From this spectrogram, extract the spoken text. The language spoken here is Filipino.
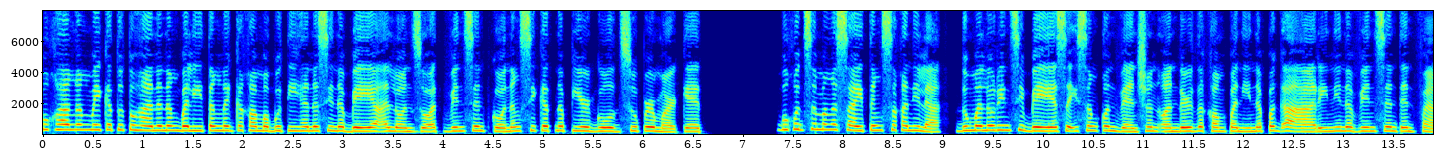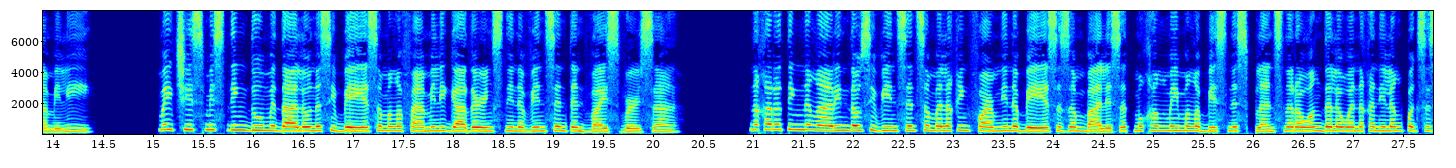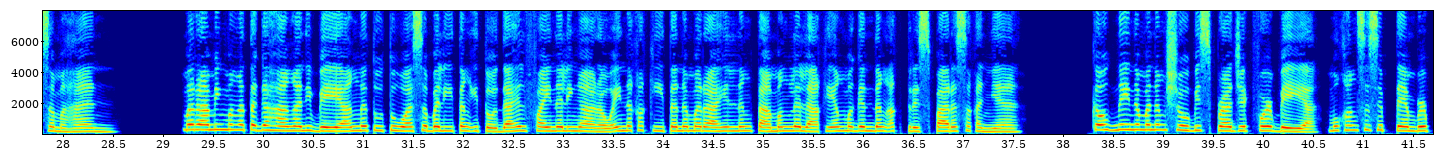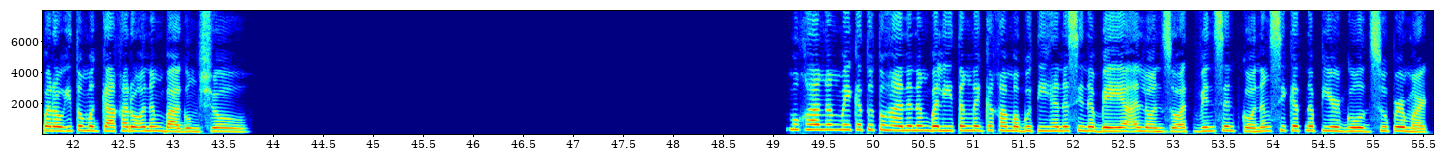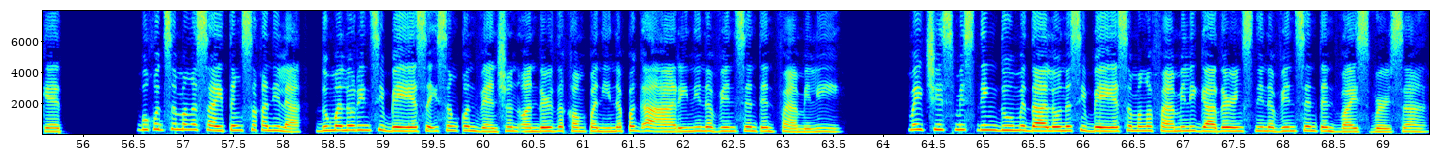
Mukha ngang may katotohanan ng balitang nagkakamabutihan na sina Bea Alonzo at Vincent Ko ng sikat na Pure Gold Supermarket. Bukod sa mga sightings sa kanila, dumalo rin si Bea sa isang convention under the company na pag-aari ni na Vincent and family. May chismis ding dumedalo na si Bea sa mga family gatherings ni na Vincent and vice versa. Nakarating na nga rin daw si Vincent sa malaking farm ni na Bea sa Zambales at mukhang may mga business plans na raw ang dalawa na kanilang pagsasamahan. Maraming mga tagahanga ni Bea ang natutuwa sa balitang ito dahil finally nga raw ay nakakita na marahil ng tamang lalaki ang magandang aktres para sa kanya. Kaugnay naman ng showbiz project for Bea, mukhang sa September pa raw ito magkakaroon ng bagong show. Mukha ngang may katotohanan ng balitang nagkakamabutihan na sina Bea Alonzo at Vincent Ko ng sikat na Pure Gold Supermarket. Bukod sa mga sightings sa kanila, dumalo rin si Bea sa isang convention under the company na pag-aari ni na Vincent and family. May chismis ding dumedalo na si Bea sa mga family gatherings ni na Vincent and vice versa.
